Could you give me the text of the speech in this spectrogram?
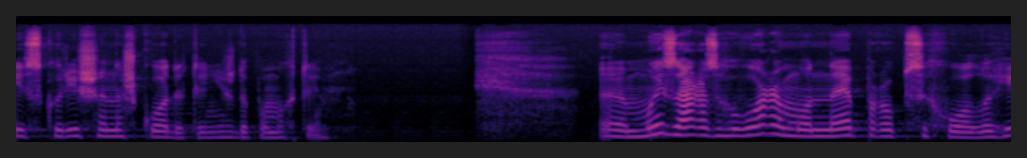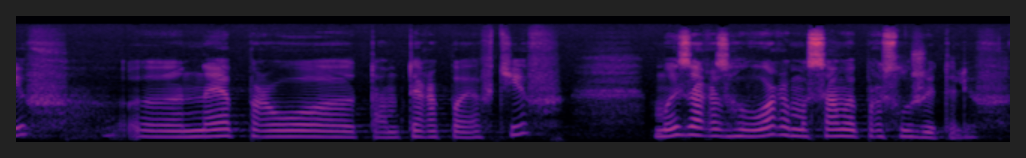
і скоріше нашкодити, ніж допомогти. Е, Ми зараз говоримо не про психологів, не про там, терапевтів. Ми зараз говоримо саме про служителів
